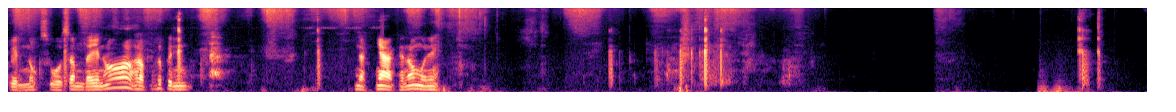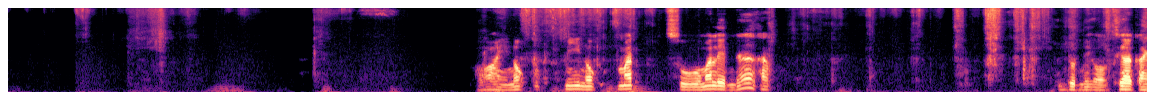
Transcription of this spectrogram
เล่นนกสูซ้ำใดเนาะครับก็เป็นหนักยากแค่น้องมือนี้ขอให้นกมีนกมาสู่มาเล่นเด้อครับ ดุดในออกเสื้อไก่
